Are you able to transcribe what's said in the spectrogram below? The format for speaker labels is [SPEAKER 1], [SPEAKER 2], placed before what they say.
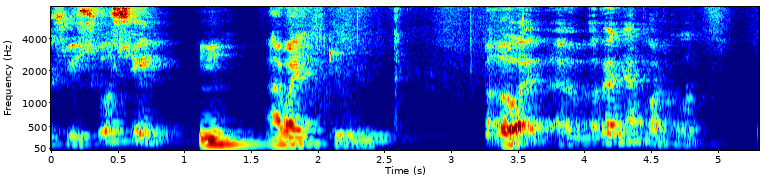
[SPEAKER 1] Je suis aber,
[SPEAKER 2] Hmm. Aber ouais
[SPEAKER 1] Aber, aber, aber, aber, aber, n'importe quoi.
